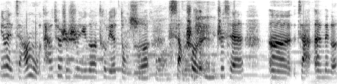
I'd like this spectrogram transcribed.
因为贾母她确实是一个特别懂得享受的人。之前，嗯，贾，嗯，那个。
